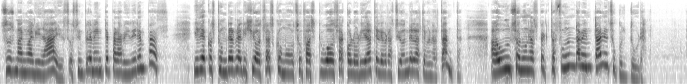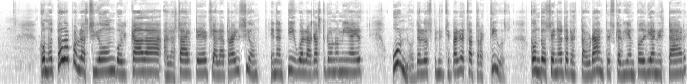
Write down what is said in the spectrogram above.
sus manualidades o simplemente para vivir en paz, y de costumbres religiosas como su fastuosa, colorida celebración de la Semana Santa, aún son un aspecto fundamental en su cultura. Como toda población volcada a las artes y a la tradición, en Antigua la gastronomía es uno de los principales atractivos, con docenas de restaurantes que bien podrían estar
